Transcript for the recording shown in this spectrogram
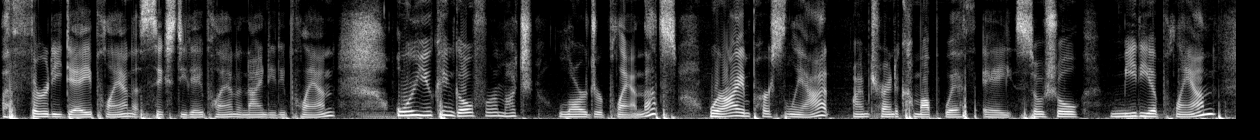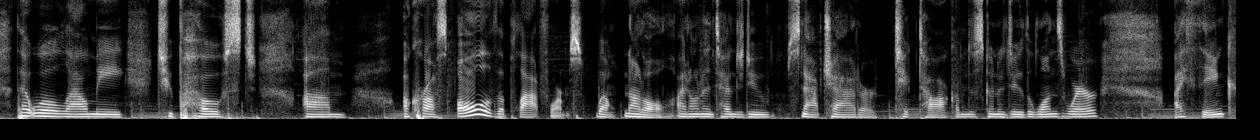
a 30 day plan, a 60 day plan, a 90 day plan, or you can go for a much larger plan. That's where I am personally at. I'm trying to come up with a social media plan that will allow me to post um, across all of the platforms. Well, not all. I don't intend to do Snapchat or TikTok. I'm just going to do the ones where I think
